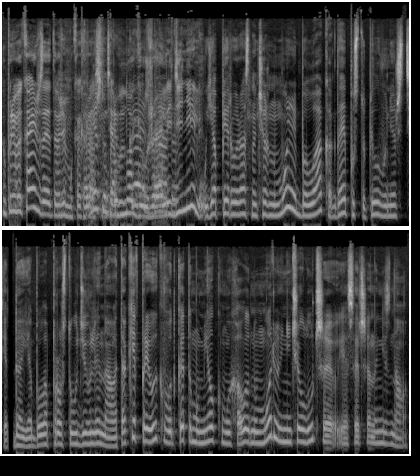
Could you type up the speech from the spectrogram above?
Ну, привыкаешь за это время как Конечно, раз. У тебя многие уже да, оледенели. Да. Я первый раз на Черном море была, когда я поступила в университет. Да, я была просто удивлена. А так я привыкла вот к этому мелкому и холодному морю, и ничего лучше я совершенно не знала.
